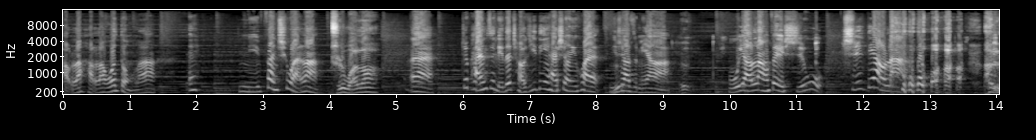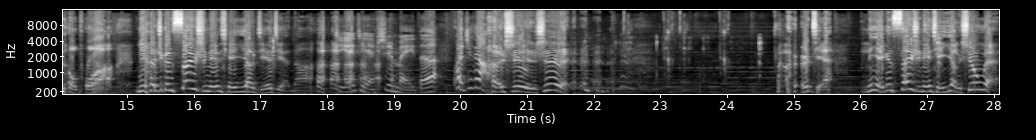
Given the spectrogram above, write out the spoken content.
好了好了，我懂了。哎，你饭吃完了？吃完了。哎，这盘子里的炒鸡丁还剩一块，你是要怎么样啊？呃。不要浪费食物，吃掉啦！哇，老婆，你还是跟三十年前一样节俭呢。节俭是美德，快吃掉！是 是。而且，你也跟三十年前一样凶哎。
